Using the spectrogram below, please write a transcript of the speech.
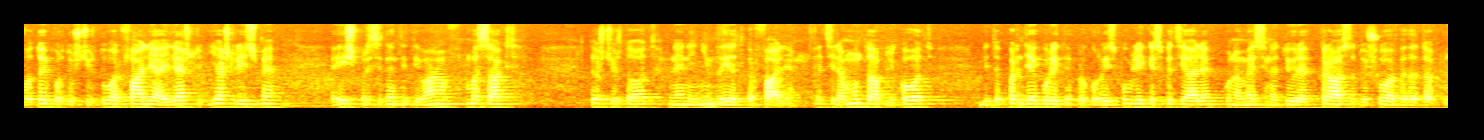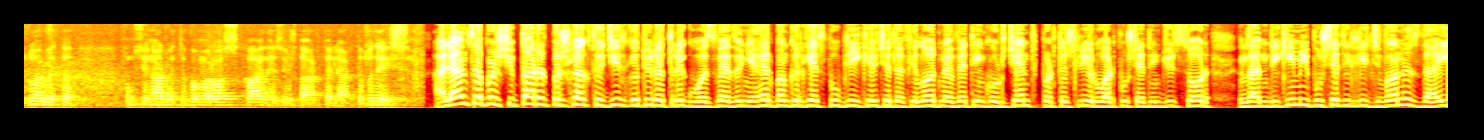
votoi për t'u shqyrtuar falja e jashtëligjshme e ish-presidentit Ivanov, më saktë, të shqyrtohet neni njëmbëdhjetë për falje, e cila mund të aplikohet mbi të përndjekurit e Prokurorisë Publike Speciale, ku në mesin e tyre, krahas të dyshuarve dhe të akuzuarve të funksionarëve të VMRO-së ka edhe zyrtarë të lartë të BDI-së. Aleanca për Shqiptarët për shkak të gjithë këtyre treguesve edhe një herë bën kërkesë publike që të fillohet me vetting urgjent për të çliruar pushtetin gjyqësor nga ndikimi i pushtetit ligjvënës dhe ai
